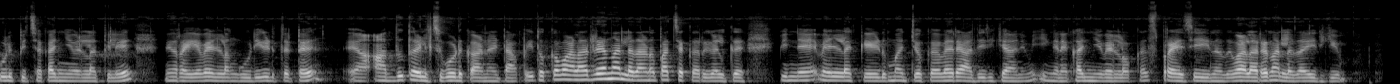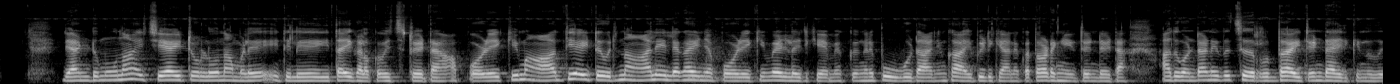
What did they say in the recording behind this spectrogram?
പുളിപ്പിച്ച കഞ്ഞിവെള്ളത്തിൽ നിറയെ വെള്ളം കൂടി എടുത്തിട്ട് അത് തളിച്ച് കൊടുക്കുകയാണ് കേട്ടോ. അപ്പോൾ ഇതൊക്കെ വളരെ നല്ലതാണ് പച്ചക്കറികൾക്ക്. പിന്നെ വെള്ളക്കേടും മറ്റുമൊക്കെ വരാതിരിക്കാനും ഇങ്ങനെ കഞ്ഞിവെള്ളമൊക്കെ സ്പ്രേ ചെയ്യുന്നത് വളരെ നല്ലതായിരിക്കും. രണ്ട് മൂന്നാഴ്ചയായിട്ടുള്ളൂ നമ്മൾ ഇതിൽ ഈ തൈകളൊക്കെ വെച്ചിട്ട് കേട്ടോ. അപ്പോഴേക്കും ആദ്യമായിട്ട് ഒരു നാലില കഴിഞ്ഞപ്പോഴേക്കും വെള്ളരിക്കയമൊക്കെ ഇങ്ങനെ പൂവിടാനും കായ് പിടിക്കാനൊക്കെ തുടങ്ങിയിട്ടുണ്ട് കേട്ടോ. അതുകൊണ്ടാണ് ഇത് ചെറുതായിട്ട് ഉണ്ടായിരിക്കുന്നത്.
